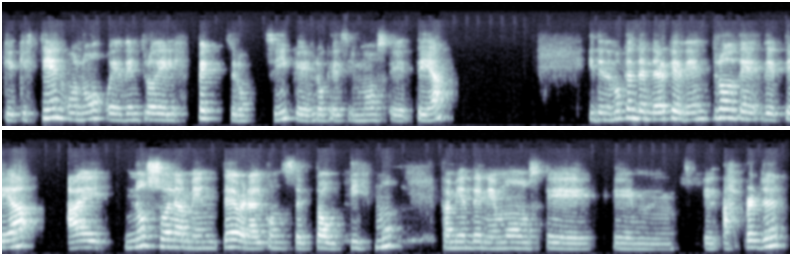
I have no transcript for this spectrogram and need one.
que, que, estén o no eh, dentro del espectro, ¿sí? Que es lo que decimos eh, TEA. Y tenemos que entender que dentro de, de TEA hay no solamente ¿verdad? el concepto autismo, también tenemos em, el Asperger,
